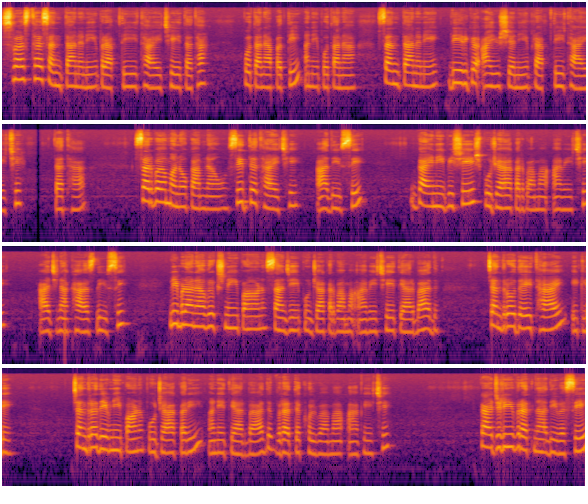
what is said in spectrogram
સ્વસ્થ સંતાનની પ્રાપ્તિ થાય છે તથા પોતાના પતિ અને પોતાના સંતાનને દીર્ઘ આયુષ્યની પ્રાપ્તિ થાય છે તથા સર્વ મનોકામનાઓ સિદ્ધ થાય છે. આ દિવસે ગાયની વિશેષ પૂજા કરવામાં આવે છે. આજના ખાસ દિવસે લીમડાના વૃક્ષની પણ સાંજે પૂજા કરવામાં આવે છે. ત્યારબાદ ચંદ્રોદય થાય એટલે ચંદ્રદેવની પણ પૂજા કરી અને ત્યારબાદ વ્રત ખોલવામાં આવે છે. કાજળી વ્રતના દિવસે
